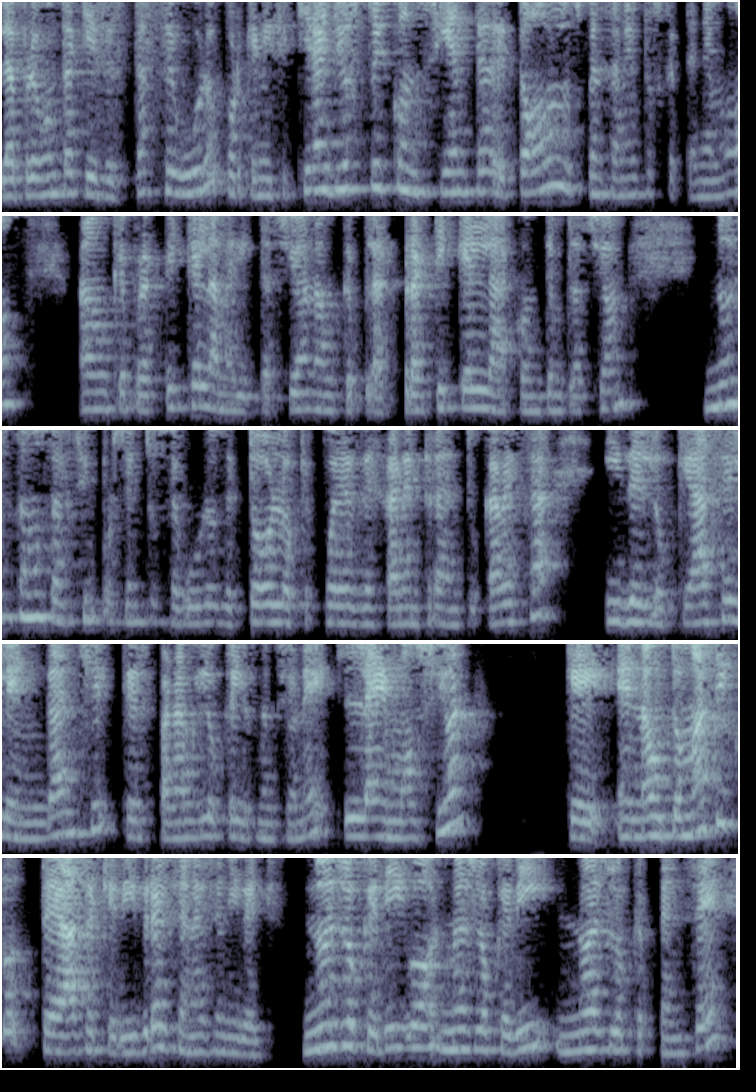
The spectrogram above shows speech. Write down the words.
La pregunta aquí es, ¿estás seguro? Porque ni siquiera yo estoy consciente de todos los pensamientos que tenemos, aunque practique la meditación, aunque practique la contemplación, no estamos al 100% seguros de todo lo que puedes dejar entrar en tu cabeza y de lo que hace el enganche, que es para mí lo que les mencioné, la emoción que en automático te hace que vibres en ese nivel. No es lo que digo, no es lo que vi, no es lo que pensé,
